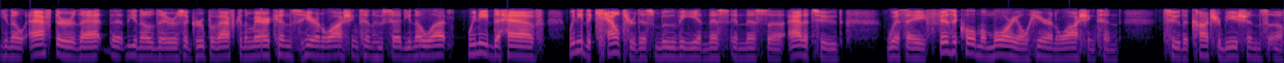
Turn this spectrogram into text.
you know after that the, you know there's a group of African Americans here in Washington who said you know what? We need to have we need to counter this movie and this in this uh, attitude with a physical memorial here in Washington to the contributions of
